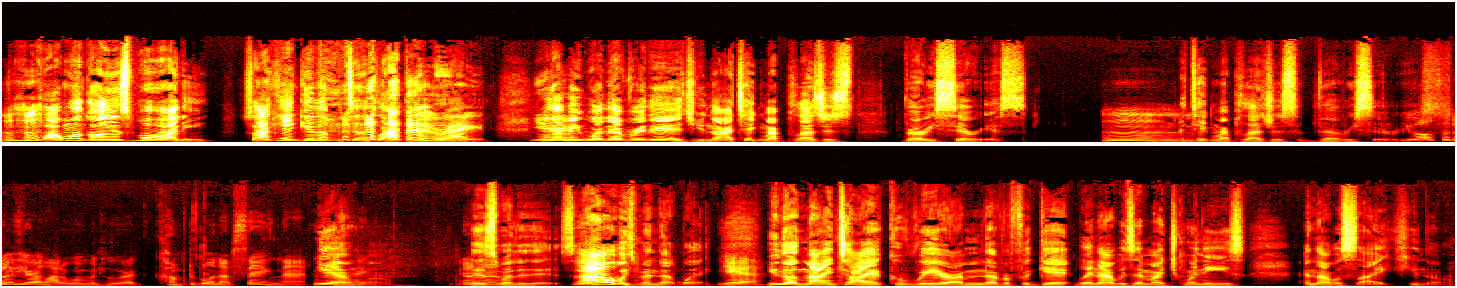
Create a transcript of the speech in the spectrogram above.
Mhm. Well, I want to go to this party. So I can't get up at 10 o'clock in the morning. right. Yeah. You know what I mean? Whatever it is, you know, I take my pleasures very serious. Mm. I take my pleasures very serious. You also don't hear a lot of women who are comfortable enough saying that. Yeah, right? well, that's Uh-huh. what it is. Yeah. I always been that way. Yeah. You know, my entire career, I'll never forget when I was in my 20s and I was like, you know,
